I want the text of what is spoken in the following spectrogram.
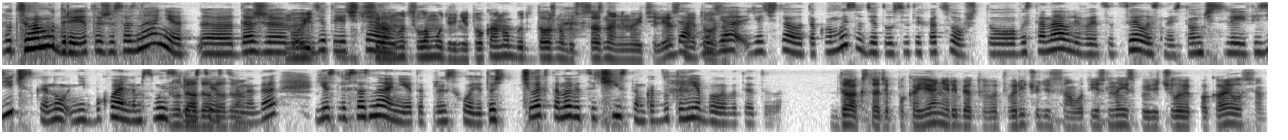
Ну, целомудрие– это же сознание. э, Даже и где-то я все читала, равно целомудрие не только оно будет, должно быть в сознании, но и да, телесное но тоже. я, я читала такую мысль где-то у святых отцов, что восстанавливается целостность, в том числе и физическая, ну, не в буквальном Ну смысле, да, да, да, да. естественно, да, если в сознании это происходит. То есть человек становится чистым, как будто не было вот этого. Да, кстати, покаяние, ребята, вот творит чудеса. Вот если на исповеди человек покаялся,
